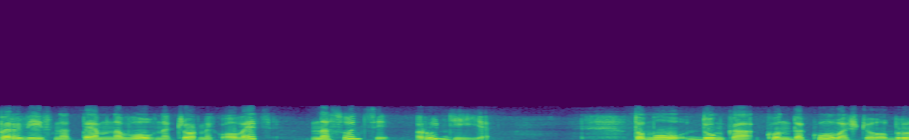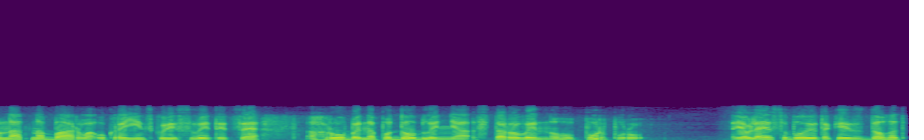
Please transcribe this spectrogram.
первісна темна вовна чорних овець на сонці рудіє. Тому думка Кондакова, що брунатна барва української свити це грубе наподоблення старовинного пурпуру являє собою такий здогад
